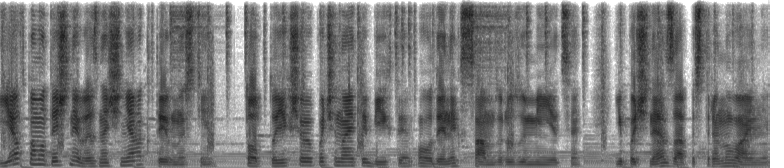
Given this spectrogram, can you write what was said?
Є автоматичне визначення активності, тобто, якщо ви починаєте бігти, годинник сам зрозуміє це і почне запис тренування.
